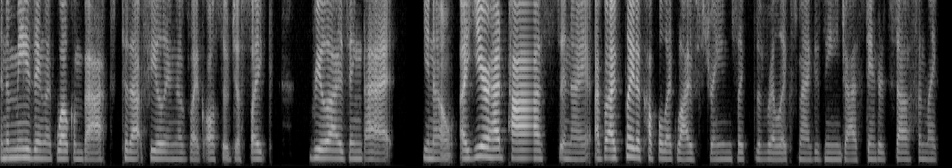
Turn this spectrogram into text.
an amazing like welcome back to that feeling of like also just like realizing that you know a year had passed and i i've, I've played a couple like live streams like the Relix magazine jazz standard stuff and like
